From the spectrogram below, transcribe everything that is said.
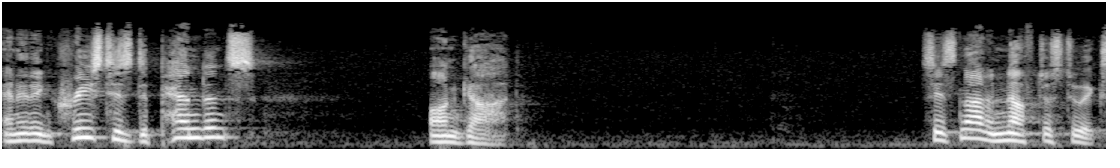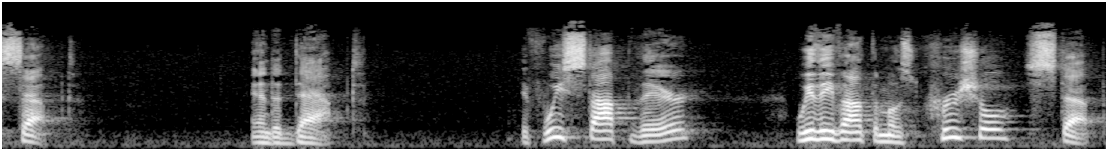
and it increased his dependence on God. See, it's not enough just to accept and adapt. If we stop there, we leave out the most crucial step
